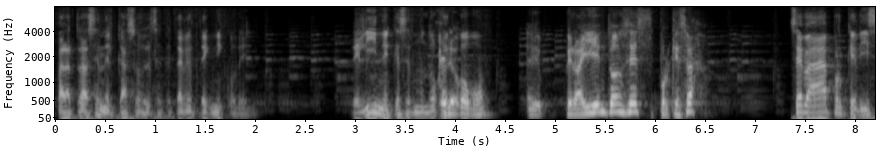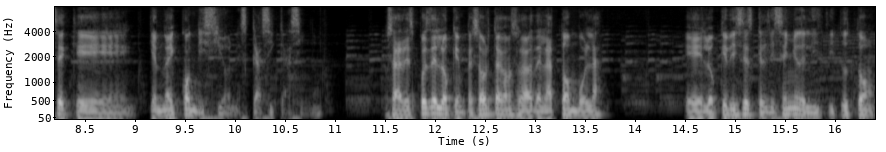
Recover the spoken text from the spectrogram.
para atrás en el caso del secretario técnico del, del INE, que es Edmundo Pero- Jacobo. Eh, pero ahí entonces, ¿por qué se va? Se va porque dice que, que no hay condiciones, casi, casi, ¿no? O sea, después de lo que empezó, ahorita vamos a hablar de la tómbola, eh, lo que dice es que el diseño del instituto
